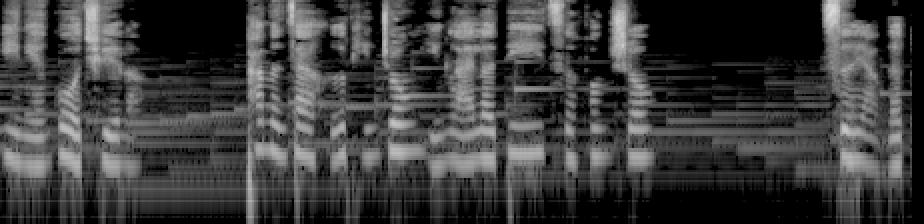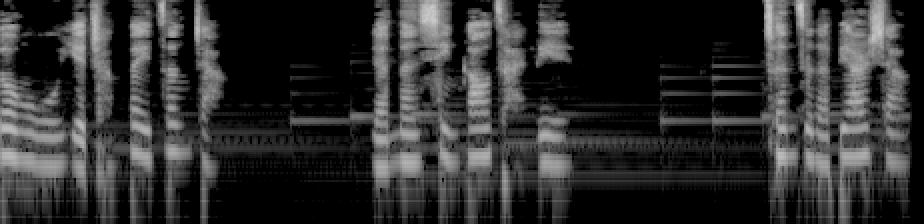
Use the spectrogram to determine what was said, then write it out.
一年过去了，他们在和平中迎来了第一次丰收。饲养的动物也成倍增长，人们兴高采烈。村子的边上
